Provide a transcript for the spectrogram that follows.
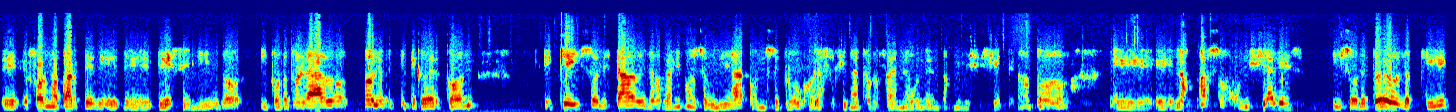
eh, forma parte de, ese libro y por otro lado todo lo que tiene que ver con eh, qué hizo el Estado y los organismos de seguridad cuando se produjo el asesinato de Rafael Nahuel en 2017, ¿no? Todo eh, los pasos judiciales y sobre todo los que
